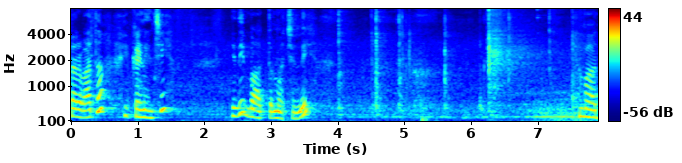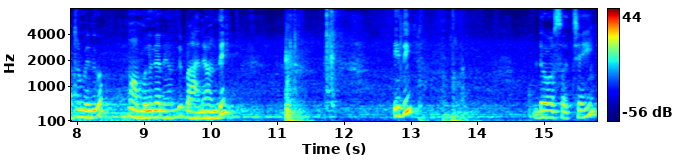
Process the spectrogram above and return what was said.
తర్వాత ఇక్కడి నుంచి ఇది బాత్రూమ్ వచ్చింది. బాత్రూమ్ ఇదిగో మామూలుగానే ఉంది. బాగానే ఉంది. ఇది డోర్స్ వచ్చాయి.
